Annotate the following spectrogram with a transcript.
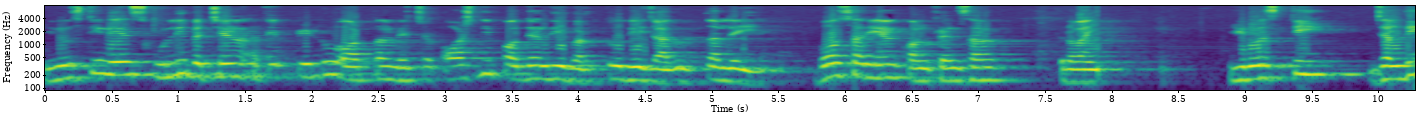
ਯੂਨੀਵਰਸਿਟੀ ਨੇ ਸਕੂਲੀ ਬੱਚਿਆਂ ਅਤੇ ਪੇਂਡੂ ਔਰਤਾਂ ਵਿੱਚ ਔਸ਼ਧੀ ਪੌਦਿਆਂ ਦੀ ਵਰਤੋਂ ਦੀ ਜਾਗਰੂਕਤਾ ਲਈ ਬਹੁਤ ਸਾਰੀਆਂ ਕਾਨਫਰੰਸਾਂ ਕਰਵਾਈਆਂ। ਯੂਨੀਵਰਸਿਟੀ ਜਲਦੀ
